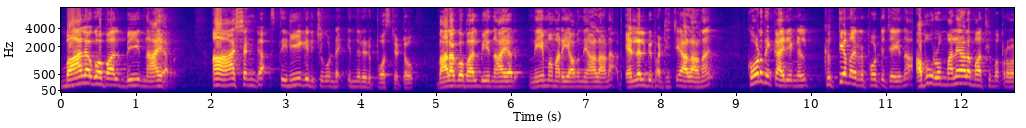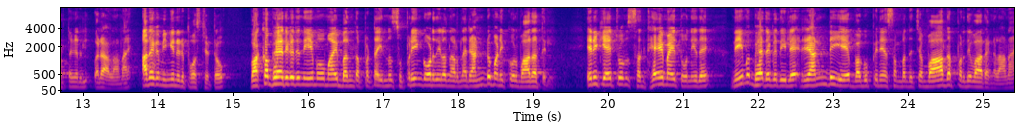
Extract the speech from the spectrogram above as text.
ബാലഗോപാൽ ബി നായർ ആ ആശങ്ക സ്ഥിരീകരിച്ചുകൊണ്ട് ഇന്നലെ ഒരു പോസ്റ്റ് ഇട്ടു. ബാലഗോപാൽ ബി നായർ നിയമം അറിയാവുന്ന ആളാണ്. എൽ എൽ ബി പഠിച്ച ആളാണ്. കോടതി കാര്യങ്ങൾ കൃത്യമായി റിപ്പോർട്ട് ചെയ്യുന്ന അപൂർവം മലയാള മാധ്യമ പ്രവർത്തകരിൽ ഒരാളാണ്. അദ്ദേഹം ഇങ്ങനെ ഒരു പോസ്റ്റ് ഇട്ടു. വക്കഭേദഗതി നിയമവുമായി ബന്ധപ്പെട്ട ഇന്ന് സുപ്രീം കോടതിയിൽ നടന്ന രണ്ട് മണിക്കൂർ വാദത്തിൽ എനിക്ക് ഏറ്റവും ശ്രദ്ധേയമായി തോന്നിയത് നിയമഭേദഗതിയിലെ രണ്ട് എ വകുപ്പിനെ സംബന്ധിച്ച വാദപ്രതിവാദങ്ങളാണ്.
